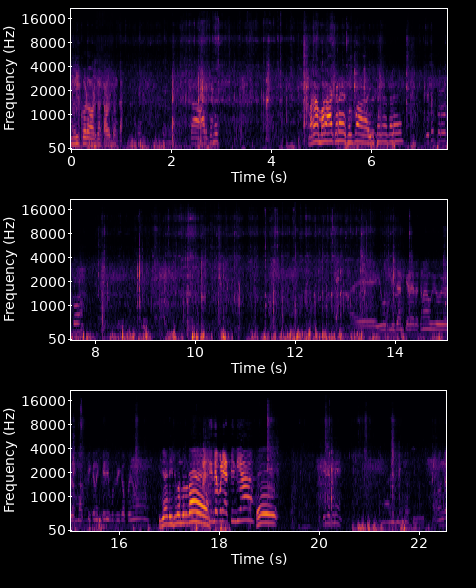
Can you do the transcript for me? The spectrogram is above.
ಮುಂದೆ ಕೊಡು ಅವ್ರ ತನಕ ಅವ್ರ ತನಕ. ಮರ ಮರ ಆ ಕಡೆ ಸ್ವಲ್ಪ ಈ ಕಡೆ ಆ ಕಡೆ. ಬರಬೇಕು ಇವ್ರು ನಿಧಾನ ಕೇಳಲ್ಲ ಕಣ ಮೊಕ್ಕಿ ಕಣ ಕೇಳಿ ಏನು ಇದೇನು ಇದು ಬಂದ್ರು ಅತ್ತಿಂದ ಬನ್ನಿ ಅತ್ತಿಂದ್ಯಾ? ಏ. ಅತ್ತಿಂದ ಬನ್ನಿ. ಹಂಗ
